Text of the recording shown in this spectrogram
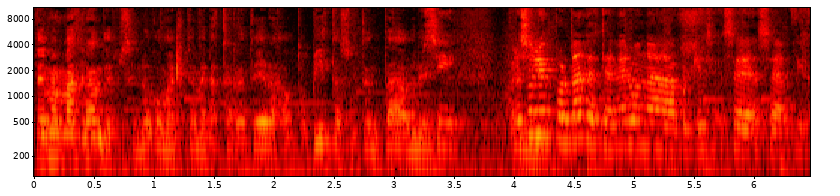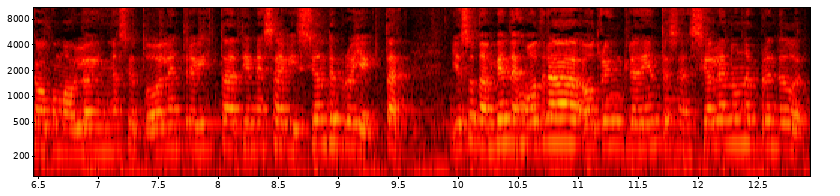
temas más grandes, sino como el tema de las carreteras, autopistas sustentables. Sí, pero eso lo importante es tener una, porque se, se han fijado como habló Ignacio, toda la entrevista tiene esa visión de proyectar. Y eso también es otra, otro ingrediente esencial en un emprendedor,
